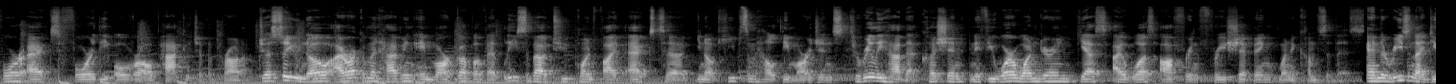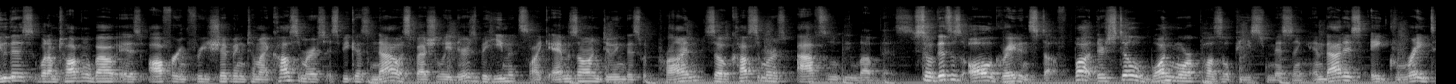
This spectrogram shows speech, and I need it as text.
4x for the overall package of the product. Just so you know, I recommend having a markup of at least about 2.5x to, you know, keep some healthy margins to really have that cushion. And if you were wondering, yes, I was offering free shipping when it comes to this. And the reason I do this, what I'm talking about is offering free shipping to my customers is because now especially there's behemoths like Amazon doing this with Prime. So customers customers absolutely love this. So this is all great and stuff, but there's still one more puzzle piece missing, and that is a great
